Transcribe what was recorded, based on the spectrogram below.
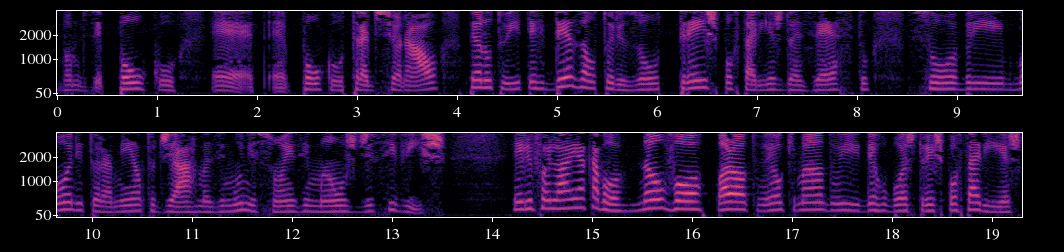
vamos dizer, pouco, é, é, pouco tradicional, pelo Twitter desautorizou três portarias do Exército sobre monitoramento de armas e munições em mãos de civis. Ele foi lá e acabou. Não vou, pronto, eu que mando e derrubou as três portarias.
